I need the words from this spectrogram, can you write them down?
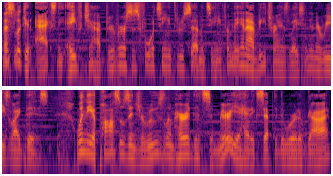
Let's look at Acts, the eighth chapter, verses 14 through 17 from the NIV translation, and it reads like this When the apostles in Jerusalem heard that Samaria had accepted the word of God,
